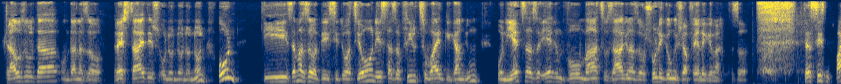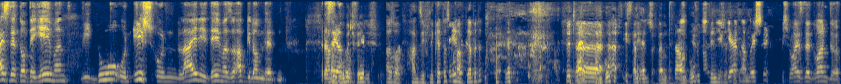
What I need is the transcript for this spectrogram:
Klausel da und dann also rechtzeitig und und und und und und die, sag mal so, die Situation ist also viel zu weit gegangen und jetzt also irgendwo mal zu sagen, also Entschuldigung, ich habe Fehler gemacht. Also, das ist, ich weiß nicht, ob der jemand wie du und ich und Leine dem also abgenommen hätten. Das wäre Bobic so- finde ich, Also Hansi Flick hätte das gemacht, ja bitte? Ja. bitte. Nein, beim Bobic, ist beim, beim Bobic finde ich es was anderes. Ich, weiß nicht wann du.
